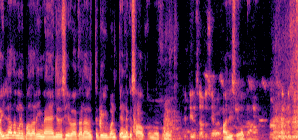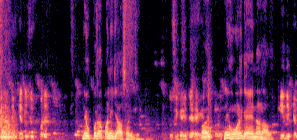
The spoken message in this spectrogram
ਪਹਿਲਾਂ ਤਾਂ ਮੈਨੂੰ ਪਤਾ ਨਹੀਂ ਮੈਂ ਜਦੋਂ ਸੇਵਾ ਕਰਾਂ ਤਕਰੀਬਨ 3 ਕੁ ਸਾਲ ਤੋਂ ਮੇਰੇ ਕੋਲ ਤੇ 3 ਸਾਲ ਤੋਂ ਸੇਵਾ ਹਾਂਜੀ ਸੇਵਾ ਕਰਾਂ ਤੁਸੀਂ ਦੇਖਿਆ ਤੁਸੀਂ ਉੱਪਰ ਨਹੀਂ ਉੱਪਰ ਆਪਾਂ ਨਹੀਂ ਜਾ ਸਕਦੇ ਤੁਸੀਂ ਗਏ ਤੇ ਹੈਗੇ ਹਾਂ, ਉੱਪਰ। ਨਹੀਂ ਹੁਣ ਗਏ ਇਹਨਾਂ ਨਾਲ ਕੀ ਦੇਖਿਆ?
